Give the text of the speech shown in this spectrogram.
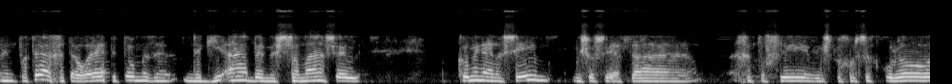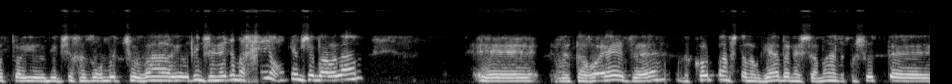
אני מפתח, אתה רואה פתאום איזו נגיעה בנשמה של כל מיני אנשים, מישהו שיצא חטופים, משפחות שכולות, או יהודים שחזרו בתשובה, יהודים שנראים הכי רחוקים שבעולם, אה, ואתה רואה את זה, וכל פעם שאתה נוגע בנשמה זה פשוט אה,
